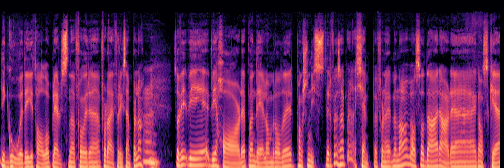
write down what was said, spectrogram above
de gode digitale opplevelsene for, for deg, f.eks. Mm. Så vi, vi, vi, har det på en del områder. Pensjonister f.eks. er kjempefornøyd med Nav. altså Der er det ganske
